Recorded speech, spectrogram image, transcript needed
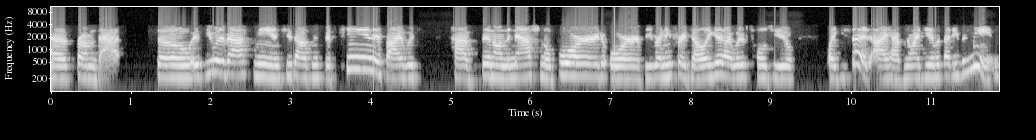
uh, from that. So if you would have asked me in 2015 if I would have been on the national board or be running for a delegate, I would have told you, like you said, I have no idea what that even means.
